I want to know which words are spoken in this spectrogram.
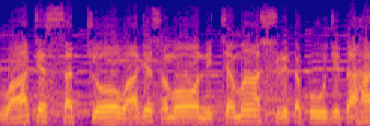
वाचः सत्यो वाजसमो नित्यमाश्रितपूजितः।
